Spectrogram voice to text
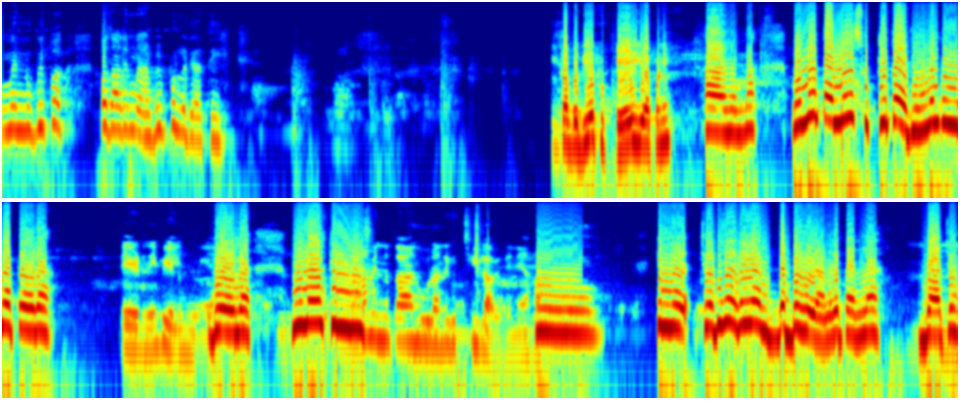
ਮੈਨੂੰ ਵੀ ਪਤਾ ਨਹੀਂ ਮੈਂ ਵੀ ਭੁੱਲ ਗਿਆ ਸੀ। ਤਾਂ ਵਧੀਆ ਫੁੱਟਿਆ ਹੀ ਆਪਣੀ। ਹਾਂ ਮੰਮਾ। ਮੰਮਾ ਪਹਿਲੇ ਸੁੱਕੀ ਪੈ ਗਈ ਨਾ ਪੂਰਾ ਪੇੜਾ। ਪੇੜ ਨਹੀਂ ਬੇਲ ਹੁੰਦੀ। ਬੇਲ ਆਹ ਕਿੰਨੇ ਆ ਮੈਨੂੰ ਤਾਂ ਅੰਗੂਰਾਂ ਦੇ ਗੁੱਛੀ ਲੱਗਦੇ ਨੇ ਆਹ। ਹਮ, ਕਿੰਨੇ ਛੋਟੇ ਛੋਟੇ ਜਿਹੇ ਵੱਡੇ ਹੋ ਜਾਣਗੇ ਪਹਿਲਾਂ। ਬਾਅਦ ਚ।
